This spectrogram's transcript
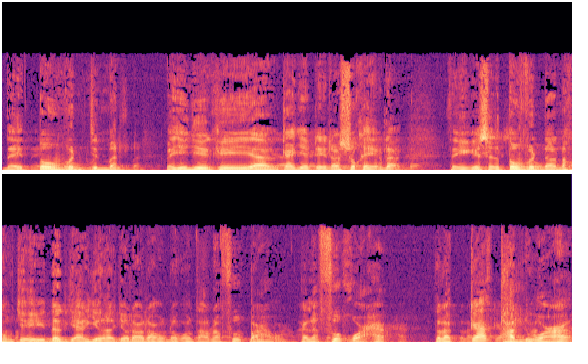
để tôn vinh chính mình. Và dĩ nhiên khi à, các giá trị đó xuất hiện đó thì cái sự tôn vinh đó nó không chỉ đơn giản dừng ở chỗ đó đâu, nó còn tạo ra phước báo hay là phước quả. Tức là các thành quả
